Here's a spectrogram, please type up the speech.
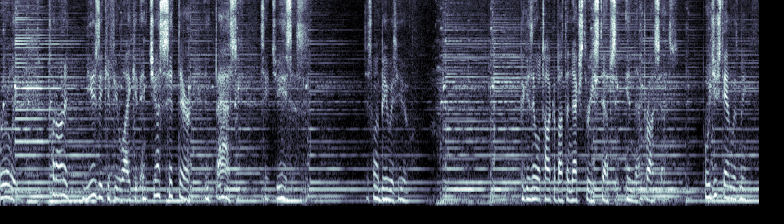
early, put on a music if you like it, and just sit there and bask. Say, Jesus, just want to be with you. Because then we'll talk about the next three steps in that process. But would you stand with me?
